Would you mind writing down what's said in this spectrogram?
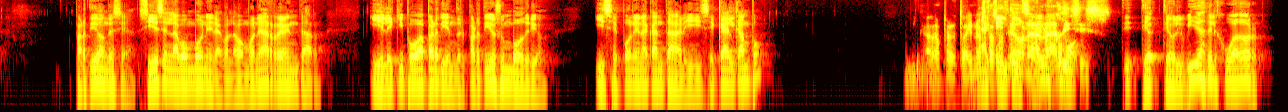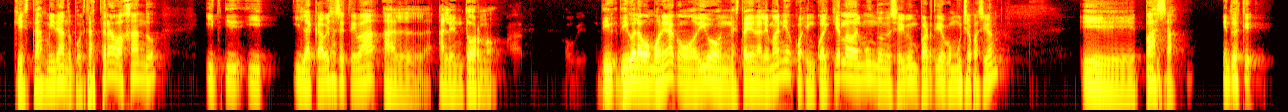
Partido donde sea. Si es en la bombonera, con la bombonera a reventar, y el equipo va perdiendo, el partido es un bodrio, y se ponen a cantar y se cae el campo, Claro, pero tú ahí no La- estás el- haciendo un como- análisis. te, olvidas del jugador que estás mirando, porque estás trabajando y, y- y- y la cabeza se te va al, al entorno. Di- Digo la bombonera, como digo en un estadio en Alemania, en cualquier lado del mundo donde se vive un partido con mucha pasión, eh, pasa. Entonces que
